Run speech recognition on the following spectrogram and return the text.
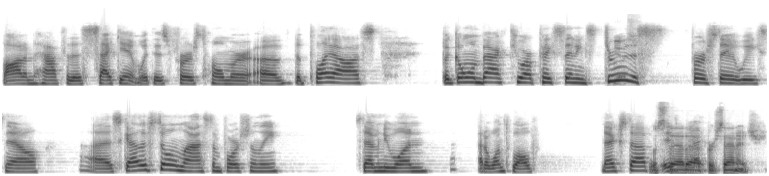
bottom half of the second with his first homer of the playoffs. But going back to our pick standings through yes. this first eight weeks now, uh, Skylar's still in last, unfortunately. 71 out of 112. Next up. What's that uh, percentage?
